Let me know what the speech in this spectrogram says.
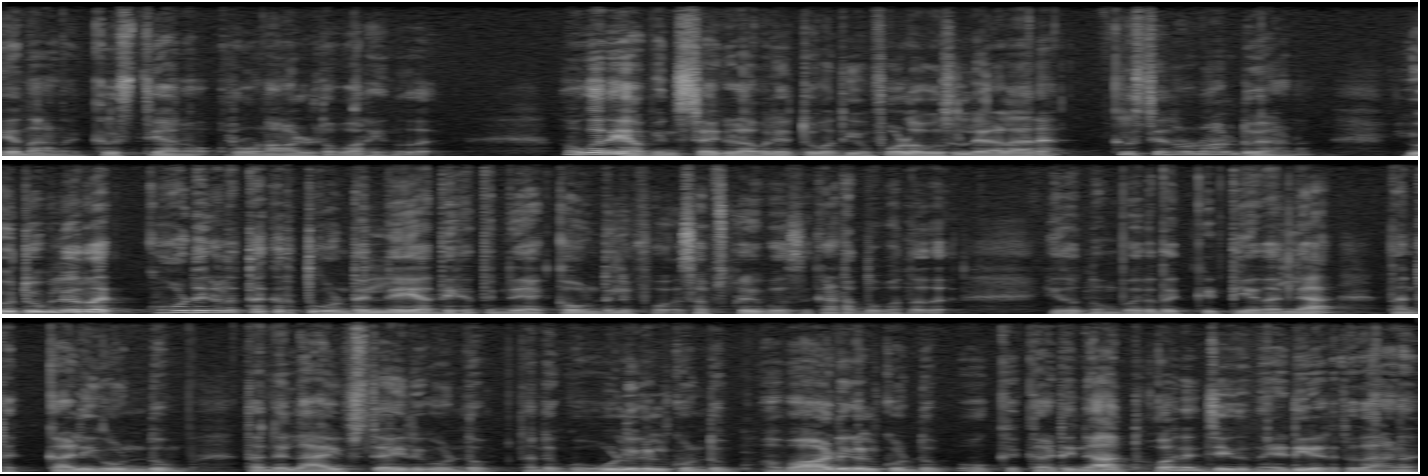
എന്നാണ് ക്രിസ്ത്യാനോ റൊണാൾഡോ പറയുന്നത്. നമുക്കറിയാം ഇൻസ്റ്റാഗ്രാമിൽ ഏറ്റവും അധികം ഫോളോവേഴ്സ് ഉള്ള ആളാരാ? ക്രിസ്ത്യാനോ റൊണാൾഡോയാണ്. യൂട്യൂബിൽ റെക്കോർഡുകൾ തകർത്തുകൊണ്ടല്ലേ അദ്ദേഹത്തിന്റെ അക്കൗണ്ടിൽ സബ്സ്ക്രൈബേഴ്സ് കടന്നു വന്നത്. ഇതൊന്നും വെറുതെ കിട്ടിയതല്ല. തന്റെ കളി കൊണ്ടും തന്റെ ലൈഫ് സ്റ്റൈൽ കൊണ്ടും തന്റെ ഗോളുകൾ കൊണ്ടും അവാർഡുകൾ കൊണ്ടും ഒക്കെ കഠിനാധ്വാനം ചെയ്ത് നേടിയെടുത്തതാണ്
